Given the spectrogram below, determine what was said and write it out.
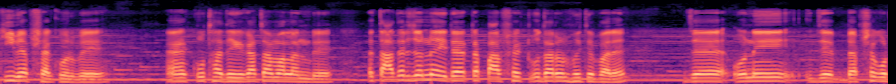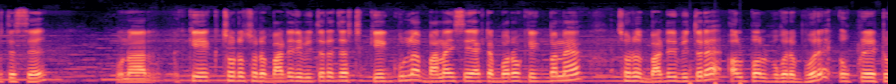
কি ব্যবসা করবে কোথা থেকে কাঁচামাল আনবে তাদের জন্য এটা একটা পারফেক্ট উদাহরণ হইতে পারে যে উনি যে ব্যবসা করতেছে ওনার কেক ছোট ছোট বাটির ভিতরে জাস্ট কেকগুলো বানাইছে, একটা বড় কেক বানায় ছোট বাটির ভিতরে অল্প অল্প করে ভরে উপরে একটু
